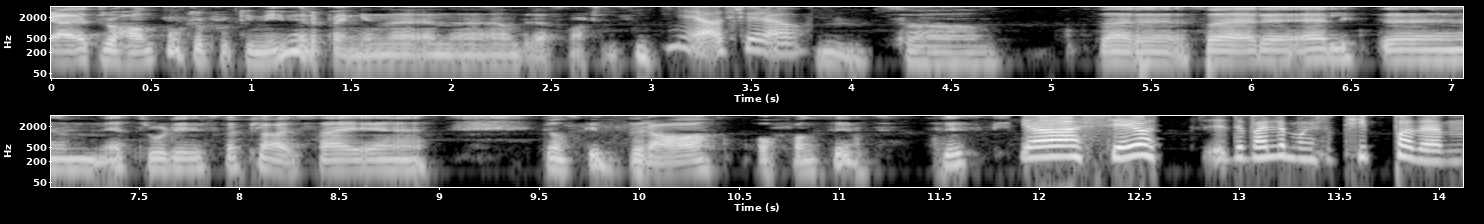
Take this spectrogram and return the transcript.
Ja, jeg tror han kommer til å plukke mye mer poeng enn enn Andreas Martinsen. Ja, det tror jeg òg. Mm. Så, så, det er, så er er litt eh, Jeg tror de skal klare seg eh, ganske bra offensivt. Frisk. Ja, jeg ser jo at det er veldig mange som tipper dem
